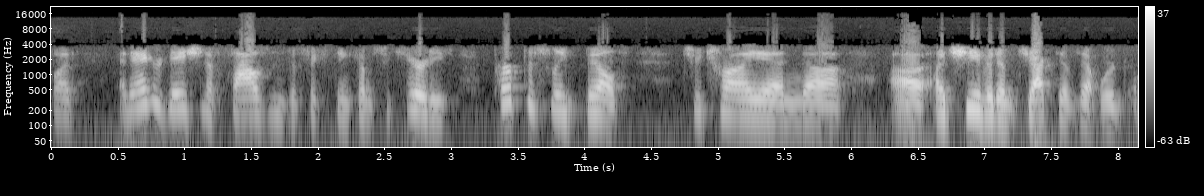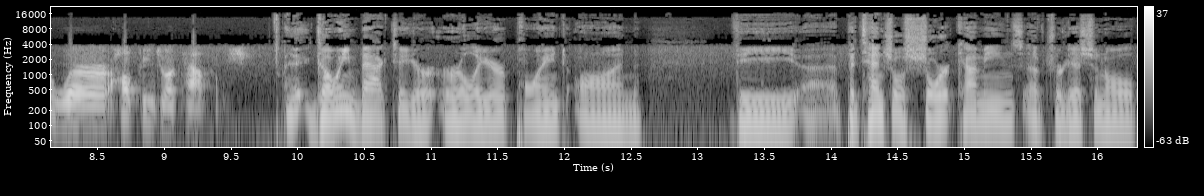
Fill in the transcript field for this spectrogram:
but an aggregation of thousands of fixed income securities purposely built to try and uh, uh, achieve an objective that we're, we're hoping to accomplish. Going back to your earlier point on the uh, potential shortcomings of traditional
